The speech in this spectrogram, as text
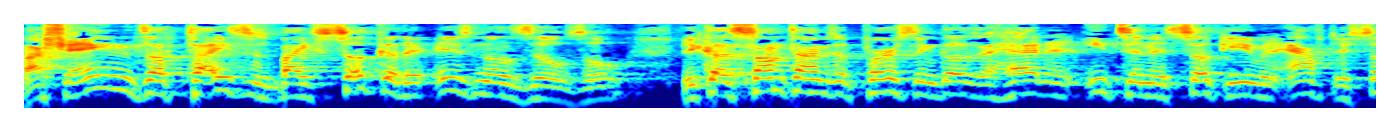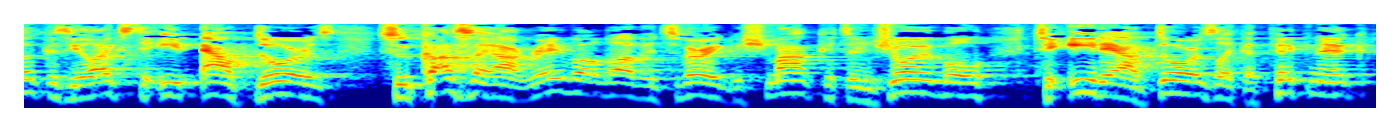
Mashain Zaktais by Sukkah, there is no zilzil, because sometimes a person goes ahead and eats in his Sukkah even after Sukkah. He likes to eat outdoors. Sukkasai Areva love, it's very geshmak, it's enjoyable to eat outdoors like a picnic,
